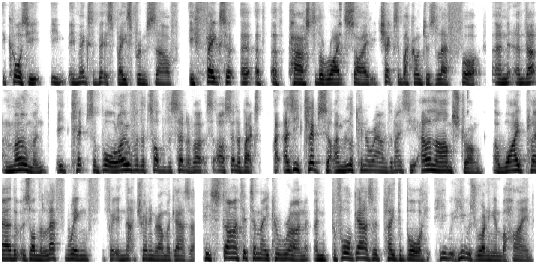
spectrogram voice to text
of course, he, he, he makes a bit of space for himself. He fakes a, a, a, pass to the right side. He checks it back onto his left foot, and and that moment he clips a ball over the top of the centre of our, our centre backs. As he clips it, I'm looking around and I see Alan Armstrong, a wide player that was on the left wing for, in that training ground with Gaza. He started to make a run, and before Gaza had played the ball, he he was running in behind.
